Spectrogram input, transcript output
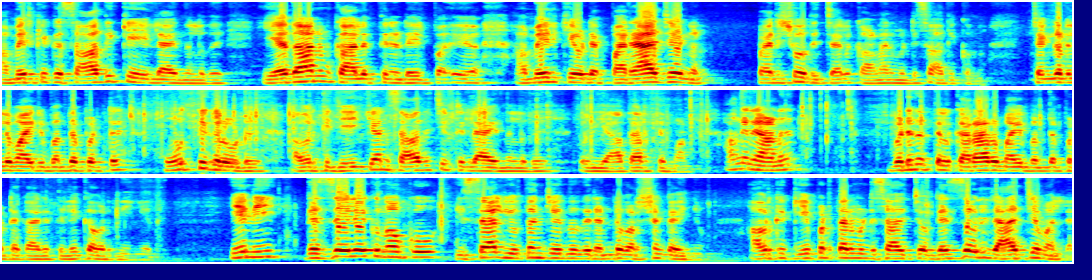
അമേരിക്കക്ക് സാധിക്കുകയില്ല എന്നുള്ളത് ഏതാനും കാലത്തിനിടയിൽ അമേരിക്കയുടെ പരാജയങ്ങൾ പരിശോധിച്ചാൽ കാണാൻ വേണ്ടി സാധിക്കുന്നു. ചെങ്കടലുമായിട്ട് ബന്ധപ്പെട്ട് പൂർത്തികളോട് അവർക്ക് ജയിക്കാൻ സാധിച്ചിട്ടില്ല എന്നുള്ളത് ഒരു യാഥാർത്ഥ്യമാണ്. അങ്ങനെയാണ് വെടിനിർത്തൽ കരാറുമായി ബന്ധപ്പെട്ട കാര്യത്തിലേക്ക് അവർ നീങ്ങിയത്. ഇനി ഗസയിലേക്ക് നോക്കൂ ഇസ്രായേൽ യുദ്ധം ചെയ്യുന്നത് രണ്ട് വർഷം കഴിഞ്ഞു. അവർക്ക് കീഴ്പ്പെടുത്താൻ വേണ്ടി സാധിച്ചോ? ഗസ ഒരു രാജ്യമല്ല.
